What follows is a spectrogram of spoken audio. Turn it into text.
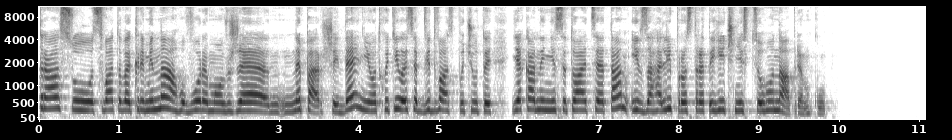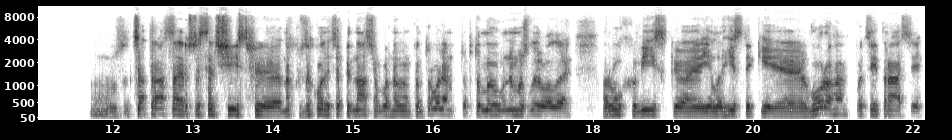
трасу Сватове Креміна говоримо вже не перший день. І от хотілося б від вас почути, яка нині ситуація там, і взагалі про стратегічність цього напрямку. Ця траса Р-66 е, нах- знаходиться під нашим вогневим контролем. Тобто, ми унеможливили рух військ е, і логістики е, ворога по цій трасі.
